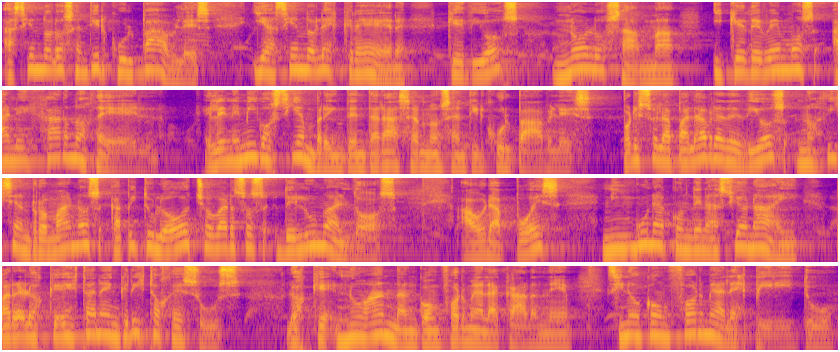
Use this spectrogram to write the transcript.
haciéndolos sentir culpables y haciéndoles creer que Dios no los ama y que debemos alejarnos de Él. El enemigo siempre intentará hacernos sentir culpables. Por eso la palabra de Dios nos dice en Romanos capítulo 8 versos del 1 al 2. Ahora pues, ninguna condenación hay para los que están en Cristo Jesús, los que no andan conforme a la carne, sino conforme al Espíritu.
